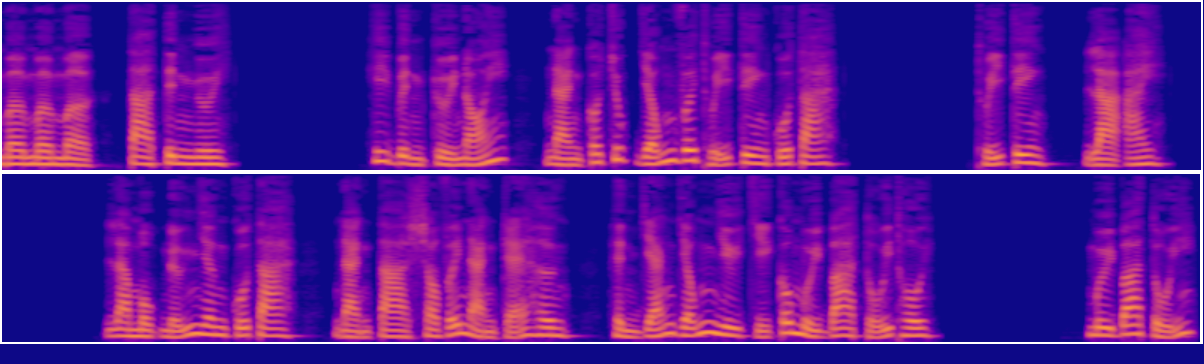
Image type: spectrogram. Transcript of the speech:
Mờ mờ mờ, ta tin ngươi. Hi Bình cười nói, nàng có chút giống với Thủy Tiên của ta. Thủy Tiên, là ai? Là một nữ nhân của ta, nàng ta so với nàng trẻ hơn, hình dáng giống như chỉ có 13 tuổi thôi. 13 tuổi?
